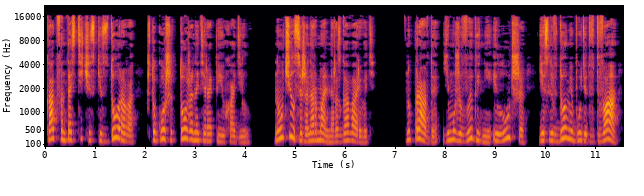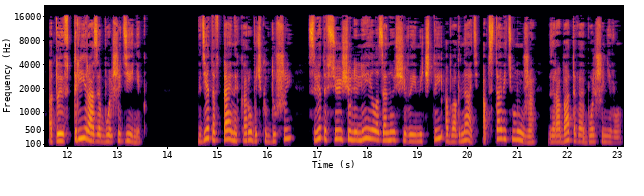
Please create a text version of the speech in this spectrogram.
как фантастически здорово, что Гоша тоже на терапию ходил. Научился же нормально разговаривать. Ну правда, ему же выгоднее и лучше, если в доме будет в два, а то и в три раза больше денег. Где-то в тайных коробочках души Света все еще лелеяла заносчивые мечты обогнать, обставить мужа, зарабатывая больше него.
